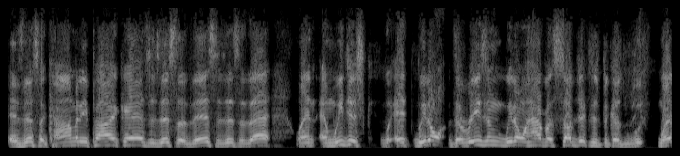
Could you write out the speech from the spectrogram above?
is this a comedy podcast? Is this a this? Is this a that? When and we just it, we don't. The reason we don't have a subject is because we, when,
